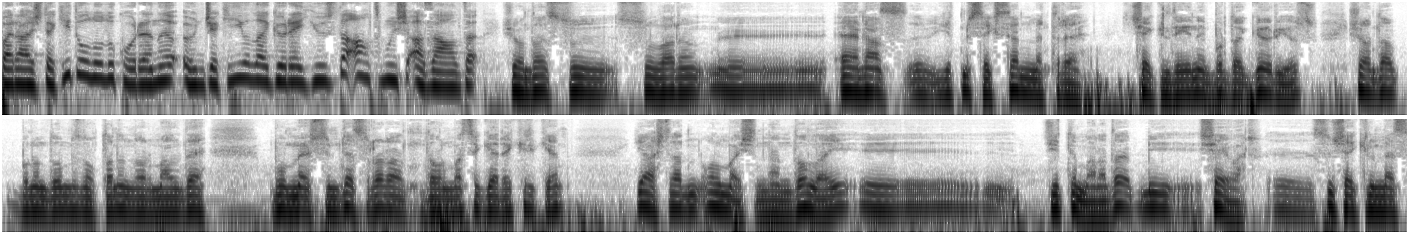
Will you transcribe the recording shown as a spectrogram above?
Barajdaki doluluk oranı önceki yıla göre %60 azaldı. Şu anda su, suların e, en az e, 70-80 metre çekildiğini burada görüyoruz. Şu anda bulunduğumuz noktanın normalde bu mevsimde sular altında olması gerekirken yağışların olmayışından dolayı e, ciddi manada bir şey var. E, su çekilmez.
